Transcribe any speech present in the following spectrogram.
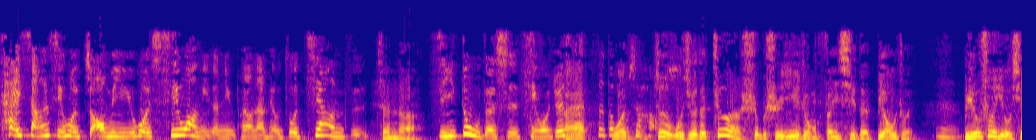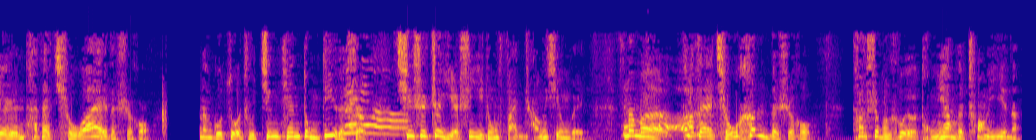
太相信或着迷于或希望你的女朋友男朋友做这样子真的。极度的事情，我觉得哎这，都不是好这事。我觉得这是不是一种分析的标准？嗯比如说有些人他在求爱的时候。能够做出惊天动地的事儿，啊其实这也是一种反常行为。那么他在求恨的时候，他是不是会有同样的创意呢？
